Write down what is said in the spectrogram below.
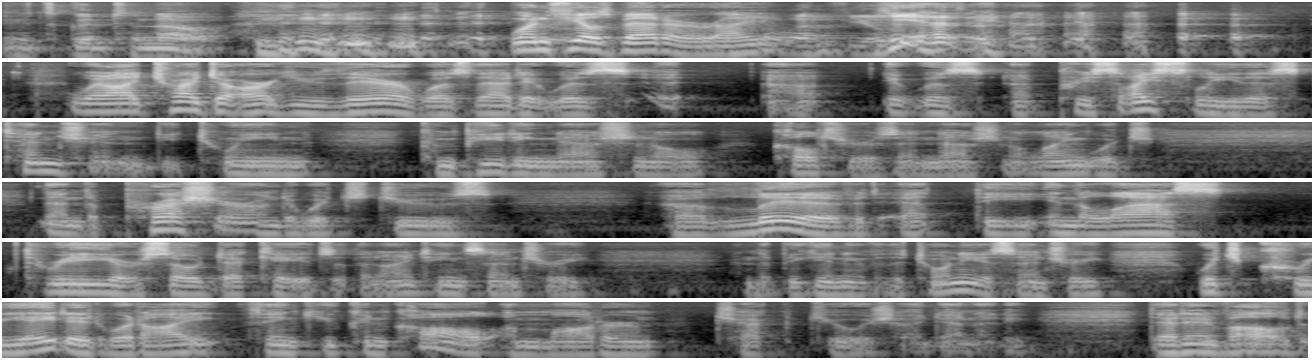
It's good to know. One feels better, right? One feels better. what I tried to argue there was that it was uh, it was uh, precisely this tension between competing national cultures and national language, and the pressure under which Jews uh, lived at the in the last three or so decades of the 19th century and the beginning of the 20th century, which created what I think you can call a modern Czech Jewish identity that involved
